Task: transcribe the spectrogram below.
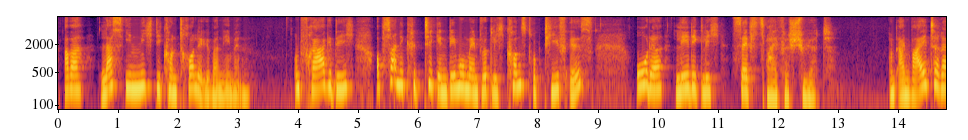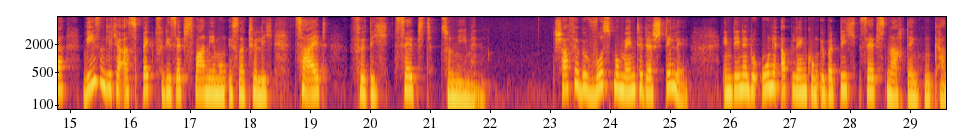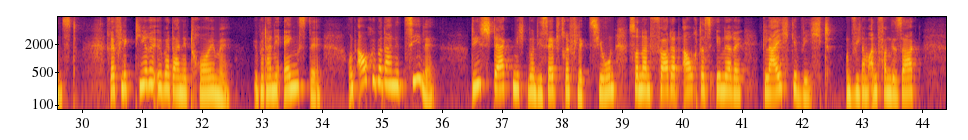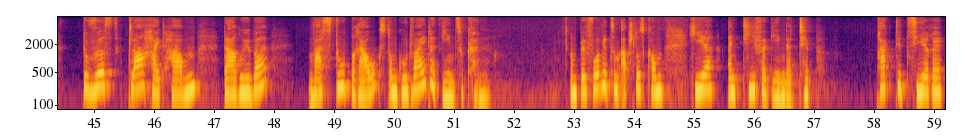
Aber lass ihn nicht die Kontrolle übernehmen. Und frage dich, ob seine Kritik in dem Moment wirklich konstruktiv ist oder lediglich Selbstzweifel schürt. Und ein weiterer wesentlicher Aspekt für die Selbstwahrnehmung ist natürlich Zeit für dich selbst zu nehmen. Schaffe bewusst Momente der Stille, in denen du ohne Ablenkung über dich selbst nachdenken kannst. Reflektiere über deine Träume, über deine Ängste und auch über deine Ziele. Dies stärkt nicht nur die Selbstreflexion, sondern fördert auch das innere Gleichgewicht. Und wie am Anfang gesagt, du wirst Klarheit haben darüber, was du brauchst, um gut weitergehen zu können. Und bevor wir zum Abschluss kommen, hier ein tiefergehender Tipp. Praktiziere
